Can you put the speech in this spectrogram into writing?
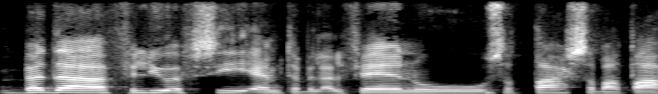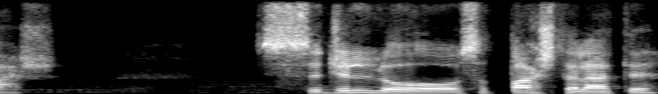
بدا في ال UFC إمتى بال 2016 17 سجله 16 3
